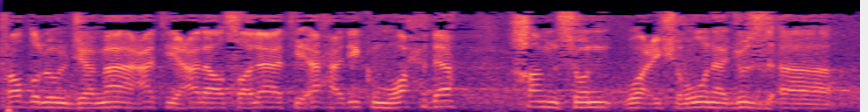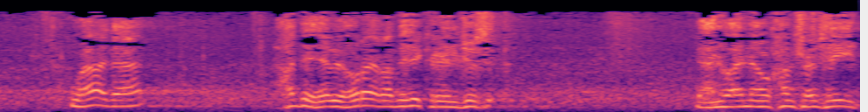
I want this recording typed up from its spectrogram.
فضل الجماعة على صلاة أحدكم وحده خمس وعشرون جزءا. وهذا حدث أبي هريرة بذكر الجزء يعني وأنه خمس وعشرين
